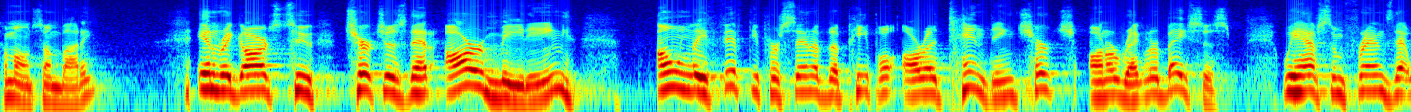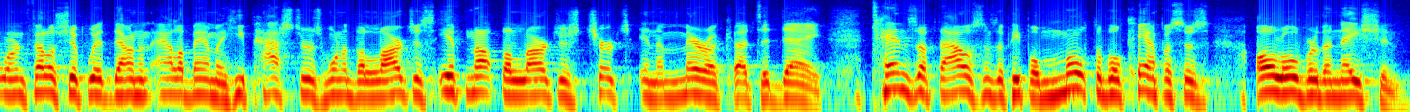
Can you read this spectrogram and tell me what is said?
Come on, somebody. In regards to churches that are meeting, only 50% of the people are attending church on a regular basis. We have some friends that we're in fellowship with down in Alabama. He pastors one of the largest, if not the largest, church in America today. Tens of thousands of people, multiple campuses all over the nation.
